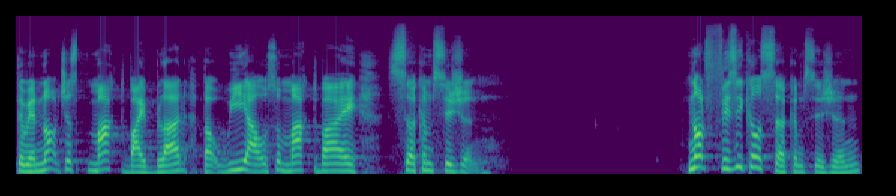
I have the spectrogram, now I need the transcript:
that we're not just marked by blood, but we are also marked by circumcision. Not physical circumcision,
